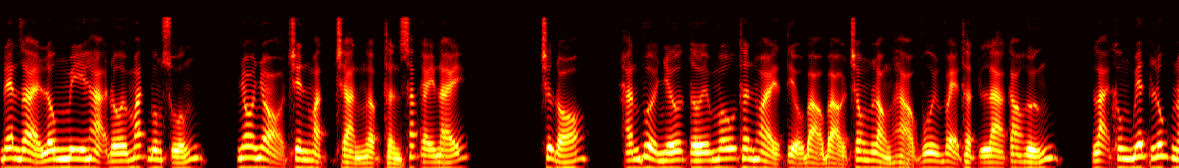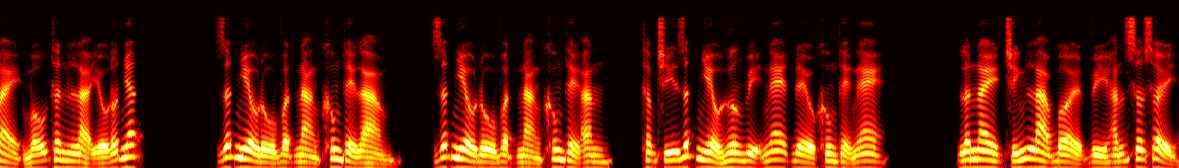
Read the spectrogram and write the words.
đen dài lông mi hạ đôi mắt buông xuống, nho nhỏ trên mặt tràn ngập thần sắc gáy náy. Trước đó, hắn vừa nhớ tới mẫu thân hoài tiểu bảo bảo trong lòng hảo vui vẻ thật là cao hứng, lại không biết lúc này mẫu thân là yếu đớt nhất. Rất nhiều đồ vật nàng không thể làm, rất nhiều đồ vật nàng không thể ăn, thậm chí rất nhiều hương vị nghe đều không thể nghe. Lần này chính là bởi vì hắn sơ sẩy,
